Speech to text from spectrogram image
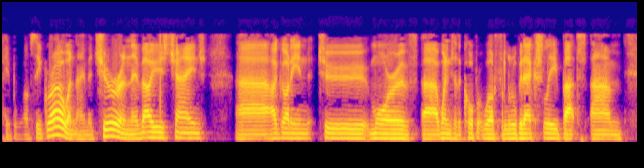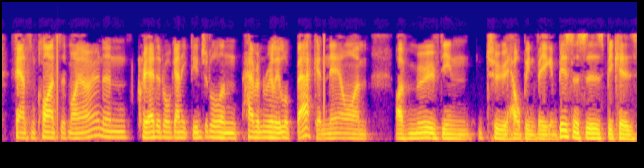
people obviously grow and they mature and their values change, uh, I got into more of uh, went into the corporate world for a little bit actually, but um, found some clients of my own and created organic digital and haven't really looked back. And now I'm I've moved in to helping vegan businesses because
